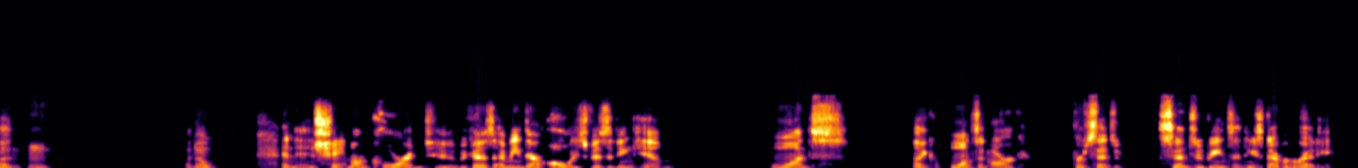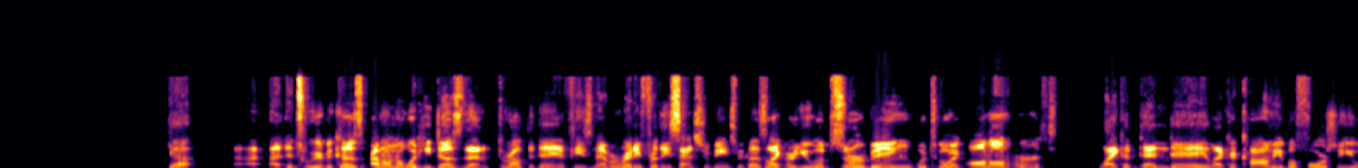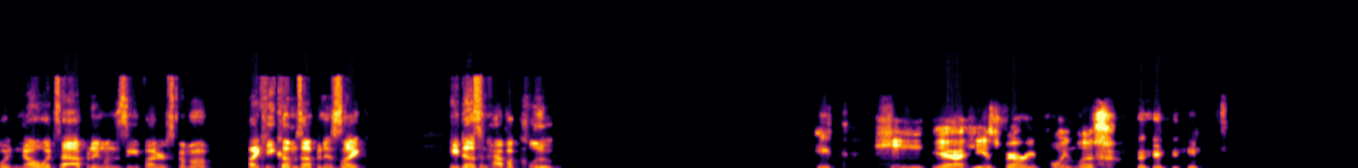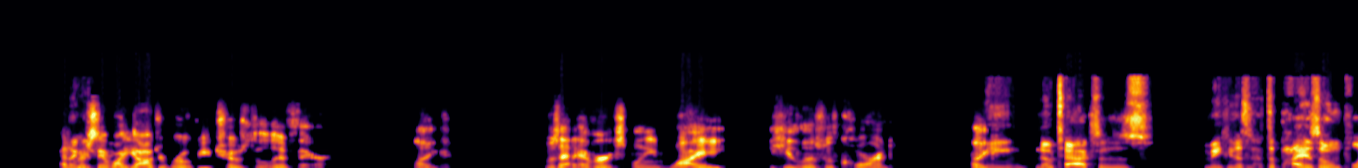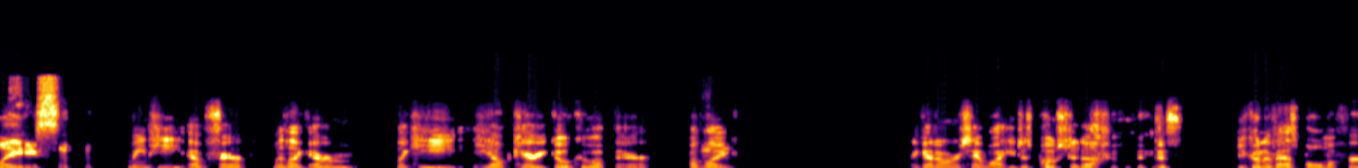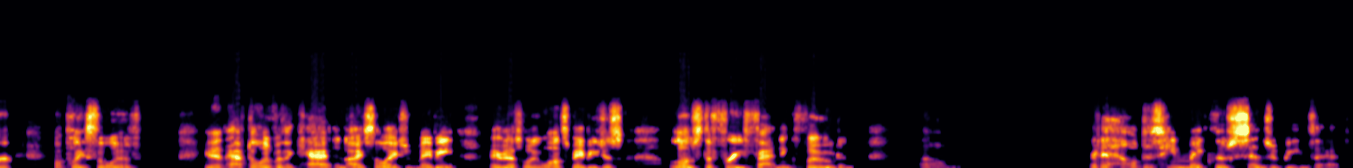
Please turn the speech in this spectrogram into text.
but, mm-hmm. but nope. And, and shame on Korin too, because I mean they're always visiting him once, like once an arc for Senzu Senzu beans, and he's never ready. Yeah, I, it's weird because I don't know what he does then throughout the day if he's never ready for these senzu beans. Because like, are you observing what's going on on Earth, like a Dende, like a Kami before, so you would know what's happening when the Z fighters come up? Like he comes up and it's like he doesn't have a clue. He he yeah, he is very pointless. I don't like, understand why Yajirobe chose to live there. Like, was that ever explained why he lives with Korin? Like, I mean, no taxes. I mean, he doesn't have to buy his own place. I mean, he oh, fair, but like, I rem- like he he helped carry Goku up there, but mm-hmm. like, like I don't understand why he just posted up. just you couldn't have asked Bulma for a place to live. He didn't have to live with a cat in isolation. Maybe, maybe that's what he wants. Maybe he just loves the free fattening food and um, where the hell does he make those senzu beans at?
